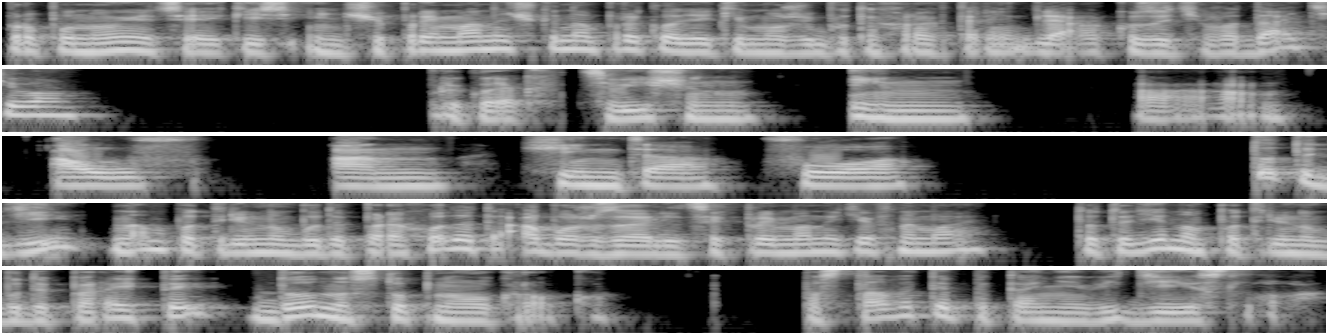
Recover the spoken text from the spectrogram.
пропонуються якісь інші прийманочки, наприклад, які можуть бути характерні для акузатива датіва, наприклад, як zwischen, in, auf, an, hinter, vor, то тоді нам потрібно буде переходити, або ж взагалі цих прийменників немає, то тоді нам потрібно буде перейти до наступного кроку, поставити питання від дієслова.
